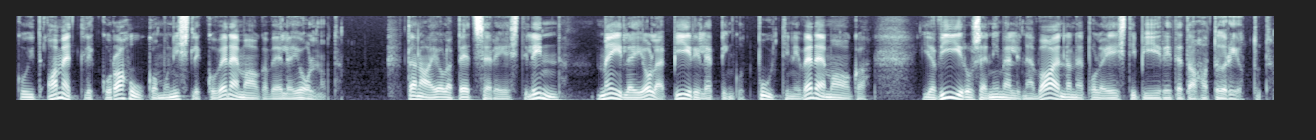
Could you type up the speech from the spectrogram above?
kuid ametlikku rahu kommunistliku Venemaaga veel ei olnud. Täna ei ole Petseri Eesti linn, meil ei ole piirilepingut Putini Venemaaga ja viiruse nimeline vaenlane pole Eesti piiride taha tõrjutud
